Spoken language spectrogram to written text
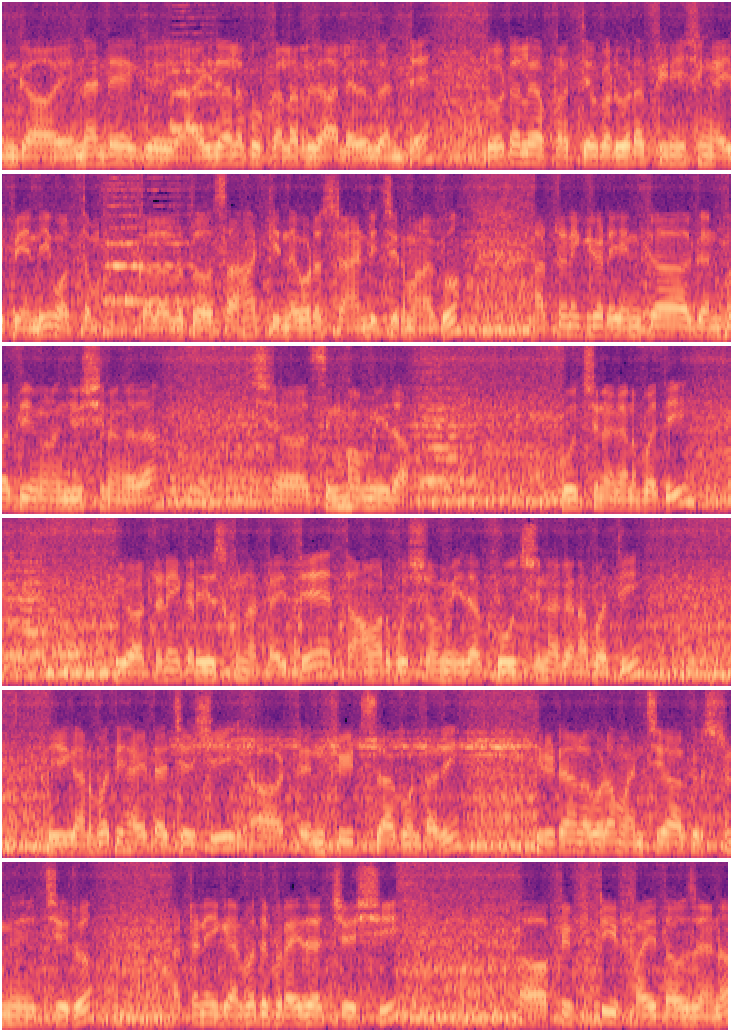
ఇంకా ఏంటంటే ఐదాలకు కలర్ కాలేదు అంతే టోటల్గా ప్రతి ఒక్కటి కూడా ఫినిషింగ్ అయిపోయింది మొత్తం. కలర్లతో సహా కింద కూడా స్టాండ్ ఇచ్చారు మనకు. అట్లనే ఇక్కడ వెనక గణపతి మనం చూసినాం కదా సింహం మీద. కూర్చున్న గణపతి. ఇవి అట్లనే ఇక్కడ చూసుకున్నట్టయితే తామర పుష్పం మీద కూర్చున్న గణపతి. ఈ గణపతి హైట్ వచ్చేసి టెన్ ఫీట్స్ దాకా ఉంటుంది. కిరీటంలో కూడా మంచిగా కృష్ణుని ఇచ్చారు అట్లనే ఈ గణపతి ప్రైస్ వచ్చేసి ఫిఫ్టీ ఫైవ్ థౌజండ్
